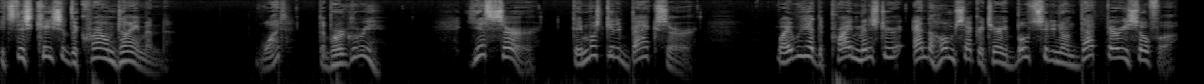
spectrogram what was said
It's this case of the Crown Diamond. What? The burglary? Yes, sir. They must get it back, sir. Why, we had the Prime Minister and the Home Secretary both sitting on that very sofa.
